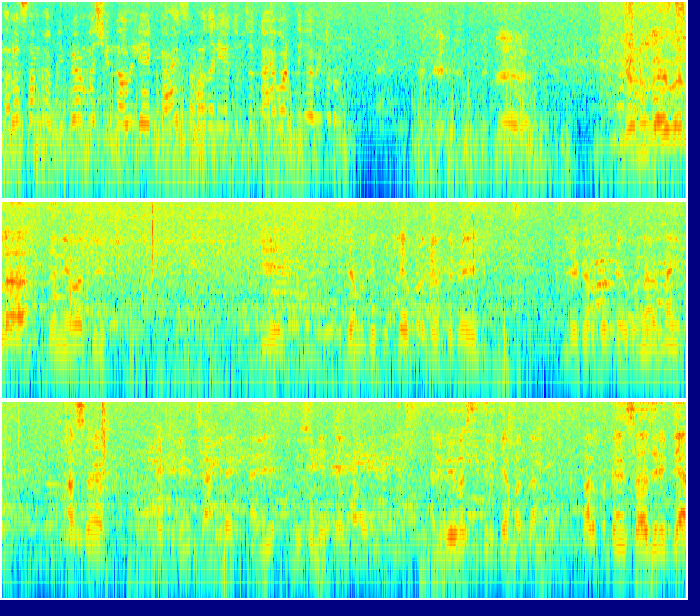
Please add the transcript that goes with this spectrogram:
मला सांगा विकराळ मशीन लावली आहे. काय समाधानी आहे तुमचं? काय वाटतं या विकराळ इथं निवडणूक आयोगाला धन्यवाद देऊ की याच्यामध्ये कुठल्याही प्रकारचं काही जे गडबड काही होणार नाही. असं या ठिकाणी चांगलं आहे. आणि दिसून येत आहे. आणि व्यवस्थितरित्या मतदान पार पडतं आणि सहजरित्या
